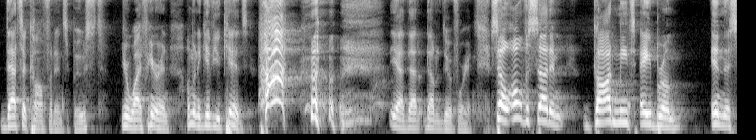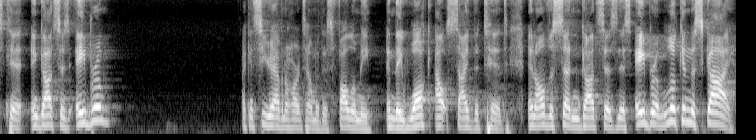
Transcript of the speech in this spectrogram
That's a confidence boost. Your wife hearing, I'm gonna give you kids. Ha! yeah, that, that'll do it for you. So all of a sudden, God meets Abram in this tent, and God says, Abram, I can see you're having a hard time with this. Follow me. And they walk outside the tent. And all of a sudden, God says this Abram, look in the sky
